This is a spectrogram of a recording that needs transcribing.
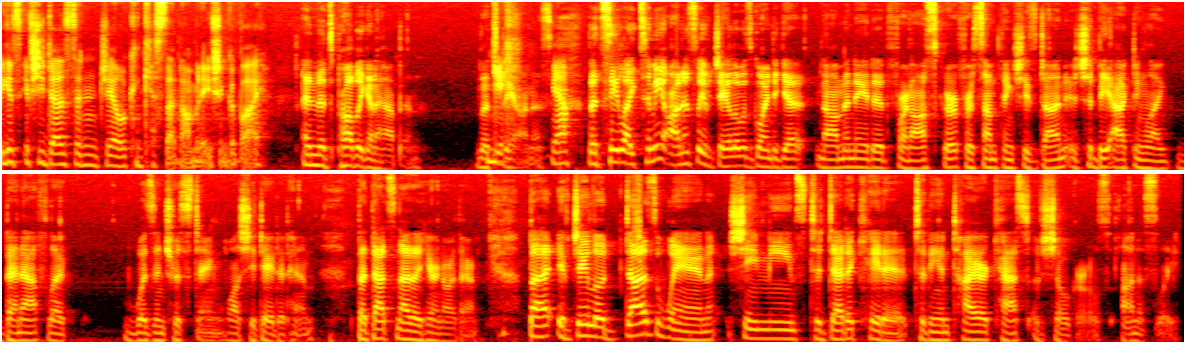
because if she does then J-Lo can kiss that nomination goodbye. And that's probably going to happen. Let's be honest. Yeah. But see, like to me, honestly, if JLo was going to get nominated for an Oscar for something she's done, it should be acting like Ben Affleck was interesting while she dated him. But that's neither here nor there. But if JLo does win, she needs to dedicate it to the entire cast of Showgirls, honestly.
